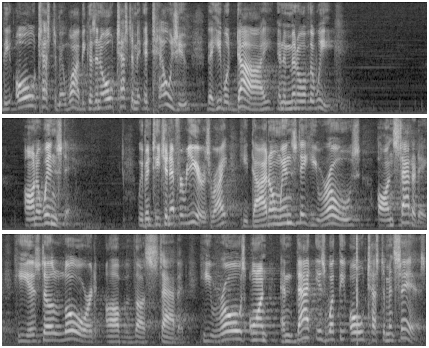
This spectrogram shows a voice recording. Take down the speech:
The Old Testament. Why? Because in the Old Testament, it tells you that he would die in the middle of the week on a Wednesday. We've been teaching that for years, right? He died on Wednesday, he rose on Saturday. He is the Lord of the Sabbath. He rose on, and that is what the Old Testament says.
